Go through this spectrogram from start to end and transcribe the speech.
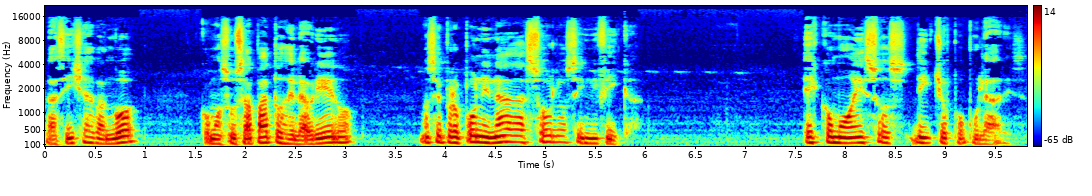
La silla de Van Gogh, como sus zapatos de labriego, no se propone nada, solo significa. Es como esos dichos populares.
